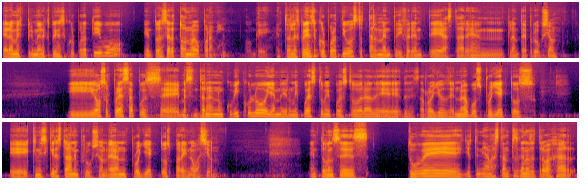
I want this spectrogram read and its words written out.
Era mi primera experiencia en corporativo. Entonces era todo nuevo para mí. Entonces la experiencia en corporativo es totalmente diferente a estar en planta de producción. Y oh sorpresa, pues eh, me sentaron en un cubículo, ya me dieron mi puesto. Mi puesto era de, desarrollo de nuevos proyectos eh, que ni siquiera estaban en producción, eran proyectos para innovación. Entonces, tuve, yo tenía bastantes ganas de trabajar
